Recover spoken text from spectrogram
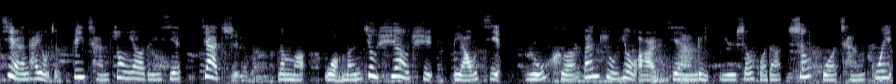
既然它有着非常重要的一些价值，那么我们就需要去了解。如何帮助幼儿建立一日生活的生活常规？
